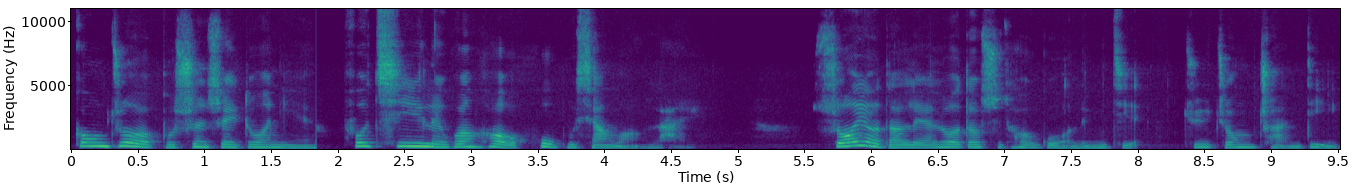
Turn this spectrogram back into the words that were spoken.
工作不顺遂多年，夫妻离婚后互不相往来，所有的联络都是透过林姐居中传递。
